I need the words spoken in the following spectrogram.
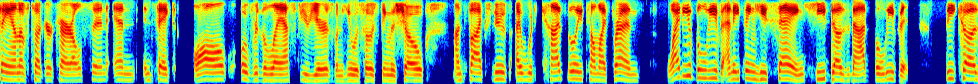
fan of Tucker Carlson, and in fact, all over the last few years when he was hosting the show on Fox News, I would constantly tell my friends, why do you believe anything he's saying? He does not believe it. Because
